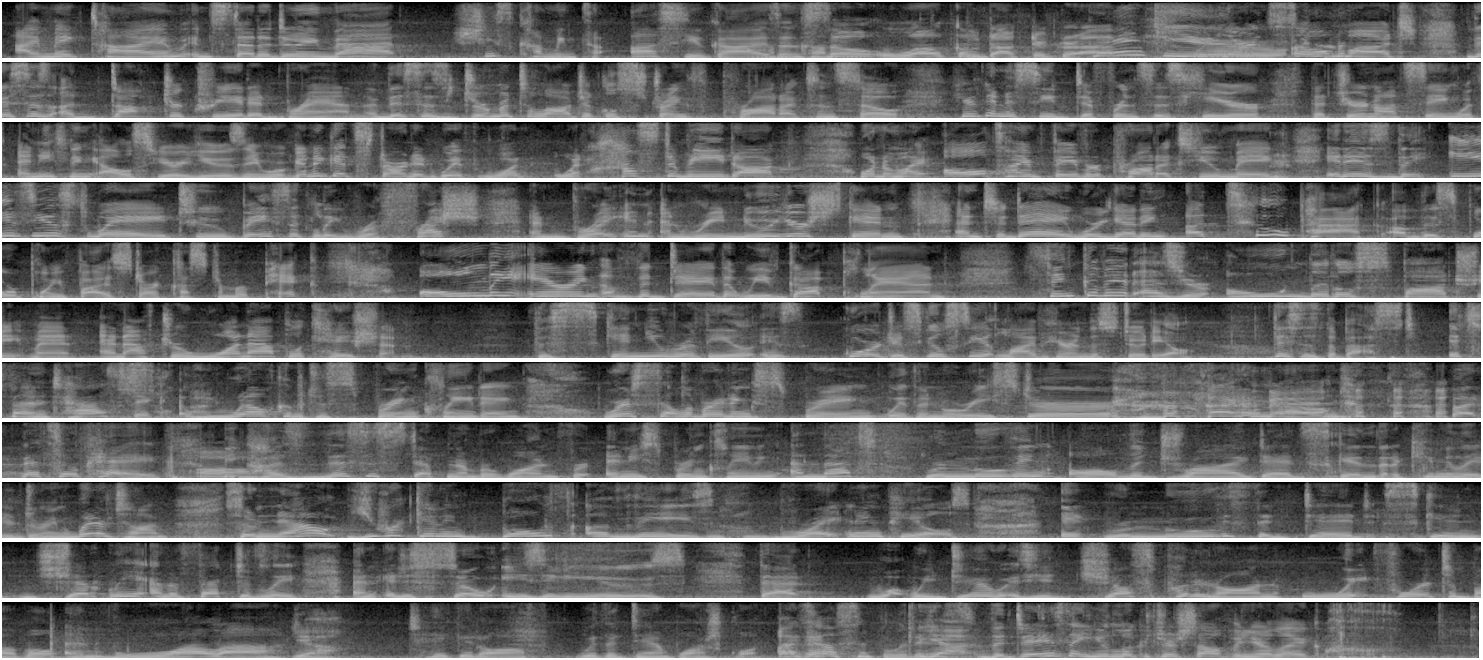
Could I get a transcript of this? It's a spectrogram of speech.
I make time instead of doing that She's coming to us, you guys. I'm and coming. so welcome, Dr. Graf. Thank you. We learned so much. This is a doctor-created brand. This is dermatological strength products. And so you're going to see differences here that you're not seeing with anything else you're using. We're going to get started with what, what has to be, Doc, one of my all-time favorite products you make. It is the easiest way to basically refresh and brighten and renew your skin. And today we're getting a two-pack of this 4.5 star customer pick. Only airing of the day that we've got planned, think of it as your own little spa treatment. And after one application, the skin you reveal is gorgeous. You'll see it live here in the studio. This is the best. It's fantastic. So Welcome to spring cleaning. We're celebrating spring with a nor'easter. I know. and, but that's okay oh. because this is step number one for any spring cleaning and that's removing all the dry, dead skin that accumulated during the wintertime. So now you are getting both of these mm -hmm. brightening peels. It removes the dead skin gently and effectively and it is so easy to use that what we do is you just put it on, wait for it to bubble, and voila. Yeah take it off with a damp washcloth. That's how simple it is. Yeah, the days that you look at yourself and you're like, oh,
